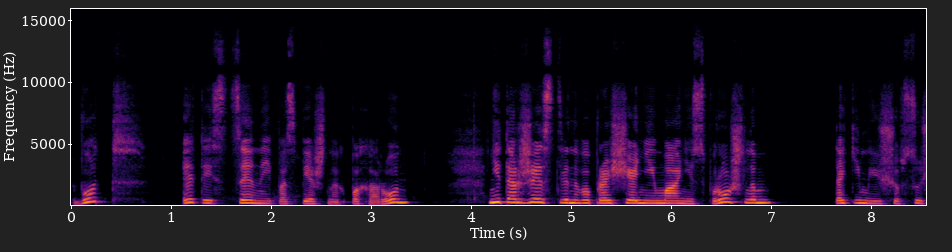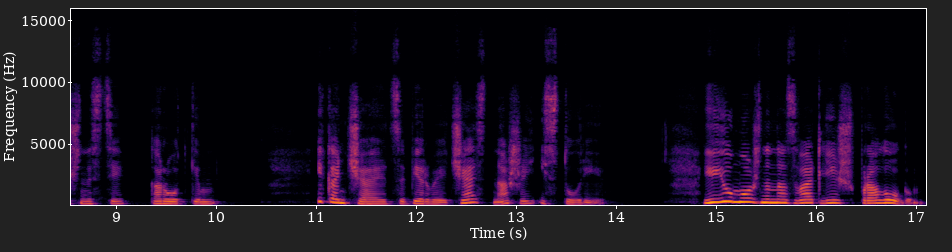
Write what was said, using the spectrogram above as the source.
Вот этой сценой поспешных похорон, неторжественного прощания Мани с прошлым, таким еще в сущности коротким. И кончается первая часть нашей истории. Ее можно назвать лишь прологом,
